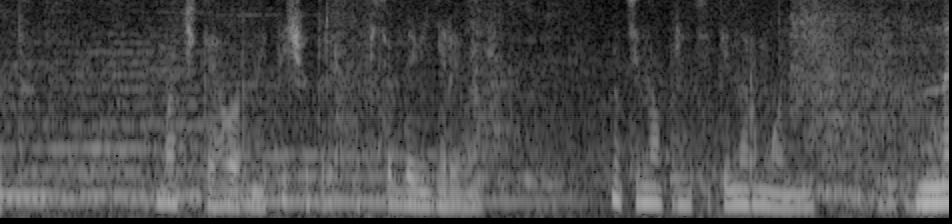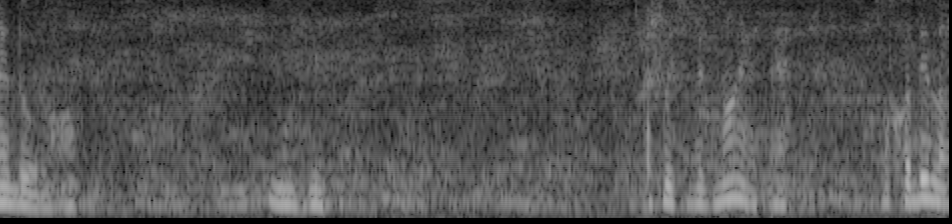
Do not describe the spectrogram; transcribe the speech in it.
от. Бачите, гарний, 1359 гривень. Ну, ціна, в принципі, нормальна. Недорого. Угу. А щось ви знаєте? Походила,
